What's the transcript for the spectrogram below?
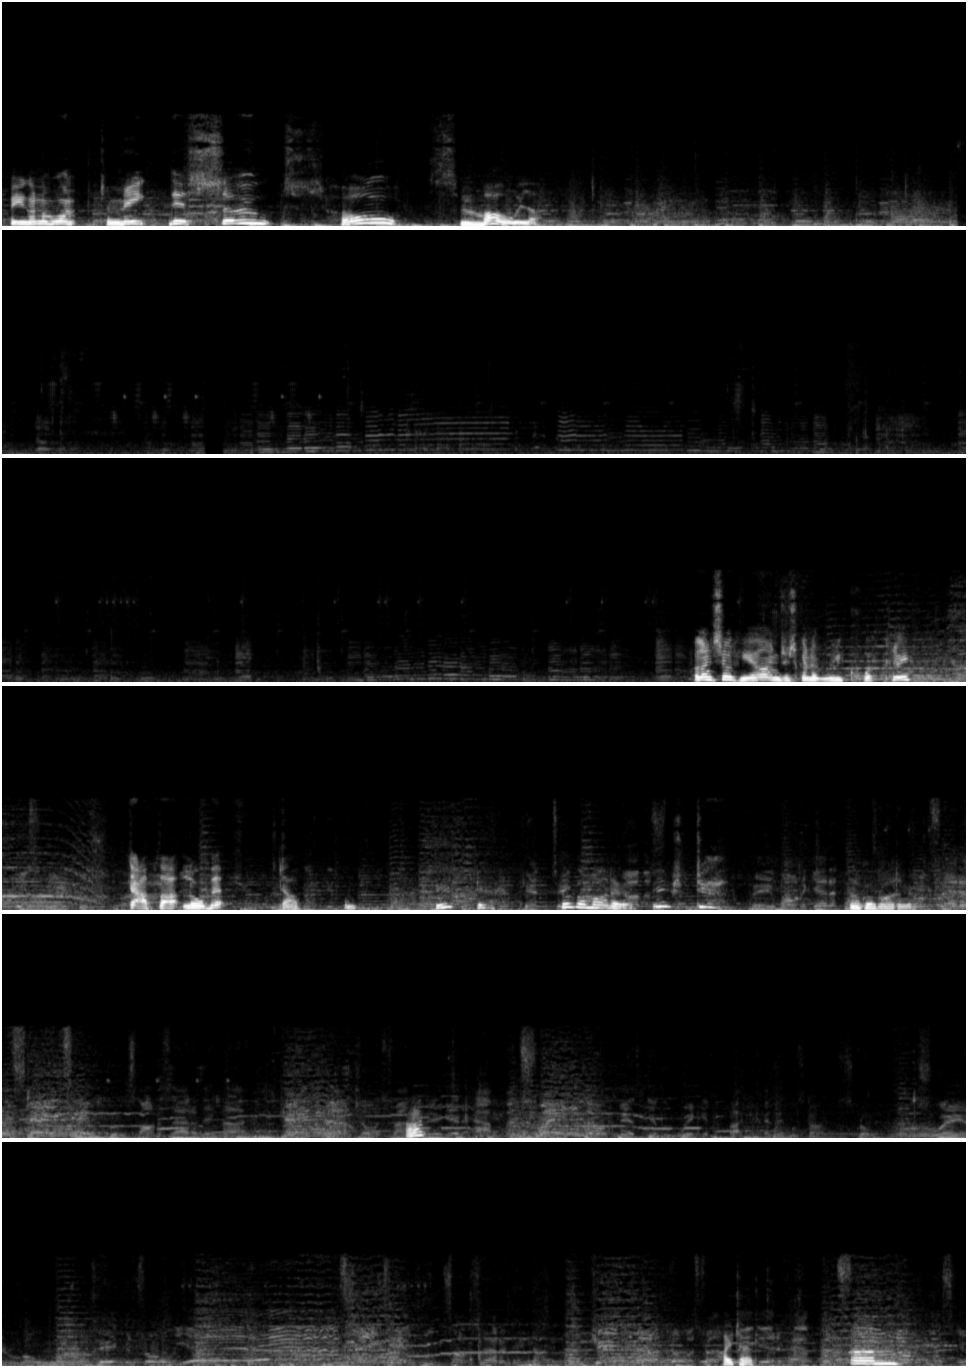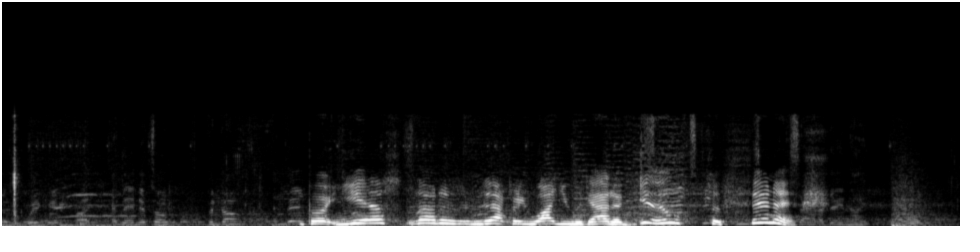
But you're gonna want to make this so, so small. I'm still here, I'm just gonna really quickly dab that little bit. Dab. Oh. Look at mother. Look at mother. Huh? Hi, Ted. But yes, that is exactly what you gotta do to finish.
